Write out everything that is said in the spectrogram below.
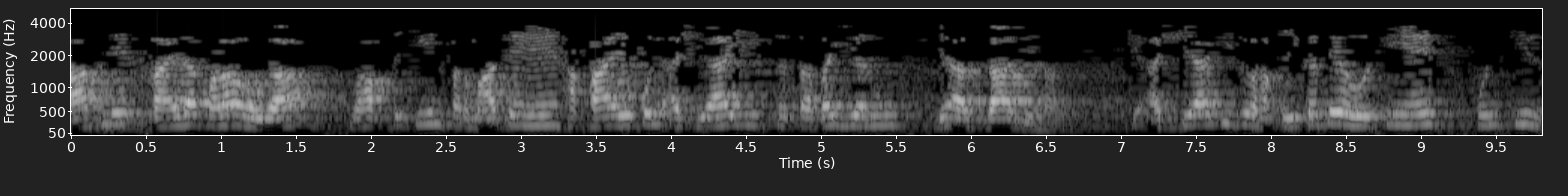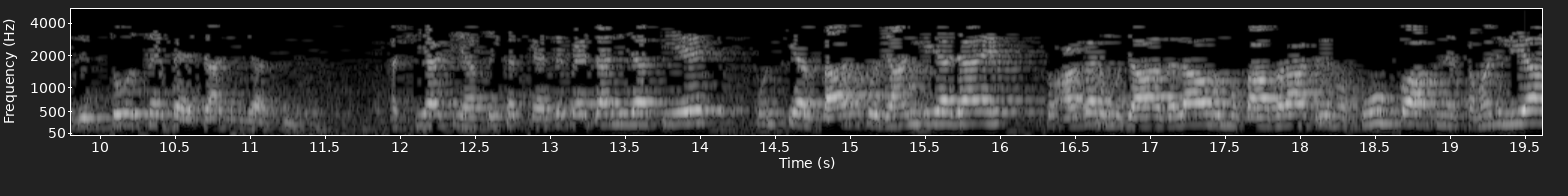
آپ نے ایک قاعدہ پڑھا ہوگا، محققین فرماتے ہیں، حقائق الاشیائی تبین بے ازداد کہ اشیاء کی جو حقیقتیں ہوتی ہیں، ان کی ضدوں سے پہچانی جاتی ہیں۔ اشیاء کی حقیقت کیسے پہچانی جاتی ہے، ان کے اقدار کو جان لیا جائے۔ تو اگر مجادلہ اور مقابلہ کے مفہوم کو آپ نے سمجھ لیا،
